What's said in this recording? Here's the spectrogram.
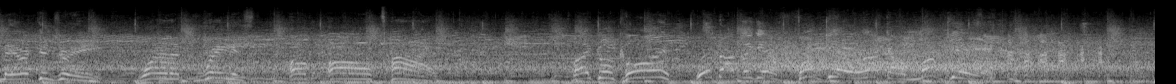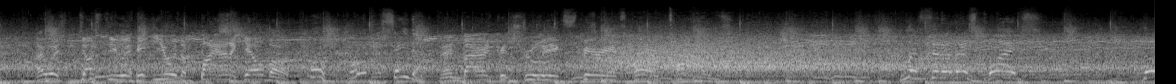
American Dream. One of the greatest of all time. Michael Corey, we're about Dusty would hit you with a bionic elbow. Oh, why would you say that? And Byron could truly experience hard times. Listen to this place. The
